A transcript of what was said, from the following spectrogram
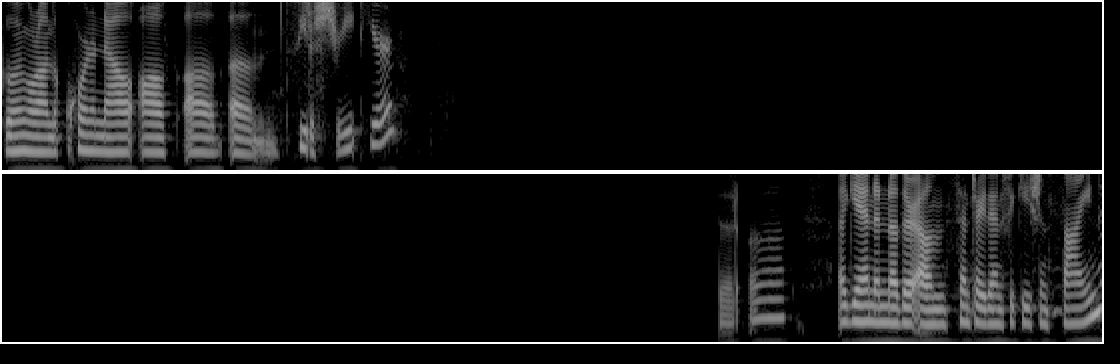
Going around the corner now off of um, Cedar Street here. Up. Again, another um, center identification sign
